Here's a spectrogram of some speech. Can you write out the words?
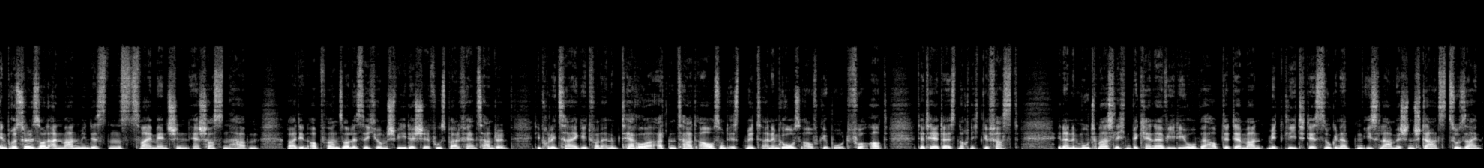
In Brüssel soll ein Mann mindestens zwei Menschen erschossen haben. Bei den Opfern soll es sich um schwedische Fußballfans handeln. Die Polizei geht von einem Terrorattentat aus und ist mit einem Großaufgebot vor Ort. Der Täter ist noch nicht gefasst. In einem mutmaßlichen Bekennervideo behauptet der Mann, Mitglied des sogenannten Islamischen Staats zu sein.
